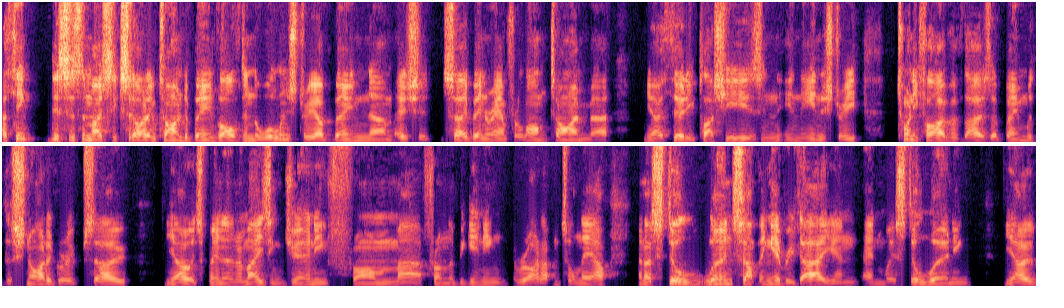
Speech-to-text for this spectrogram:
I think this is the most exciting time to be involved in the wool industry. I've been, um, as you say, been around for a long time. Uh, you know, thirty plus years in in the industry. Twenty five of those I've been with the Schneider Group. So you know, it's been an amazing journey from uh, from the beginning right up until now, and I still learn something every day, and and we're still learning. You know,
